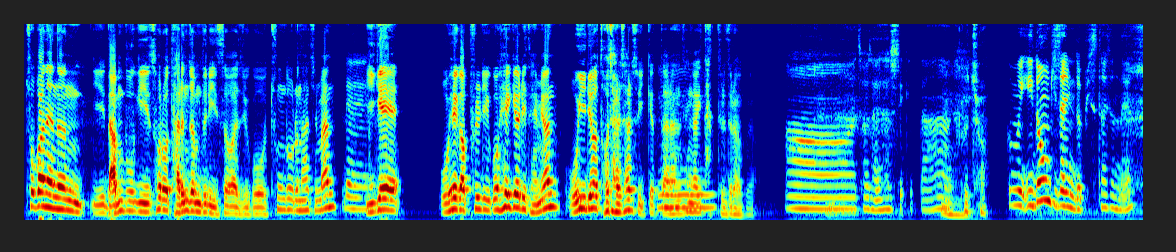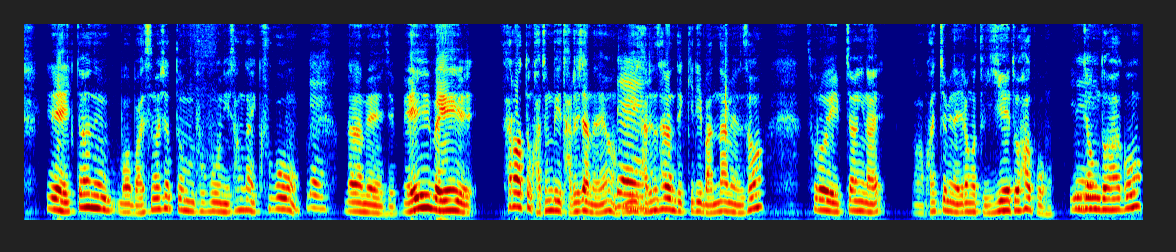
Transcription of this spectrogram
초반에는 이 남북이 서로 다른 점들이 있어가지고 충돌은 하지만 네. 이게 오해가 풀리고 해결이 되면 오히려 더 잘 살 수 있겠다라는 음. 생각이 딱 들더라고요. 아, 저 잘 살 수 있겠다. 네. 그렇죠. 그러면 이동 기자님도 비슷하셨나요? 예, 일단은 뭐 말씀하셨던 부분이 상당히 크고 네. 그다음에 이제 매일매일 살아왔던 과정들이 다르잖아요. 네. 이 다른 사람들끼리 만나면서 서로의 입장이나 어, 관점이나 이런 것들 이해도 하고 인정도 하고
